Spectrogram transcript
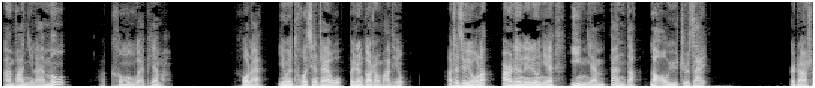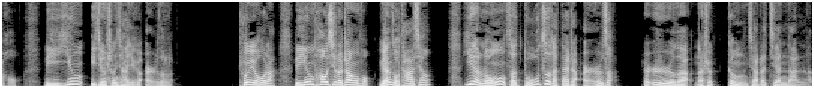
安把你来蒙，坑蒙拐骗嘛。后来因为拖欠债务被人告上法庭，啊，这就有了二零零六年一年半的牢狱之灾。而那时候，李英已经生下一个儿子了。出狱后的李英抛弃了丈夫，远走他乡，叶龙则独自的带着儿子，这日子那是更加的艰难了。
